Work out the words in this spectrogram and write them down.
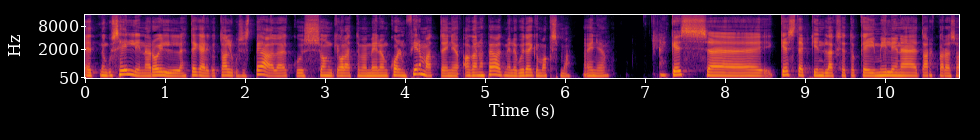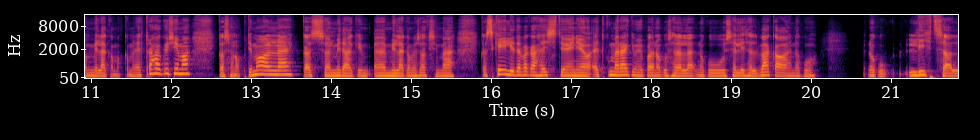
et nagu selline roll tegelikult algusest peale, kus ongi, oletame, meil on kolm firmat, on ju, aga nad peavad meile kuidagi maksma, on ju kes, kes teeb kindlaks, et okei okay,, milline tarkvara see on, millega me hakkame neilt raha küsima. kas on optimaalne, kas on midagi, millega me saaksime ka scale ida väga hästi, on ju, et kui me räägime juba nagu sellele nagu sellisel väga nagu nagu lihtsal,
